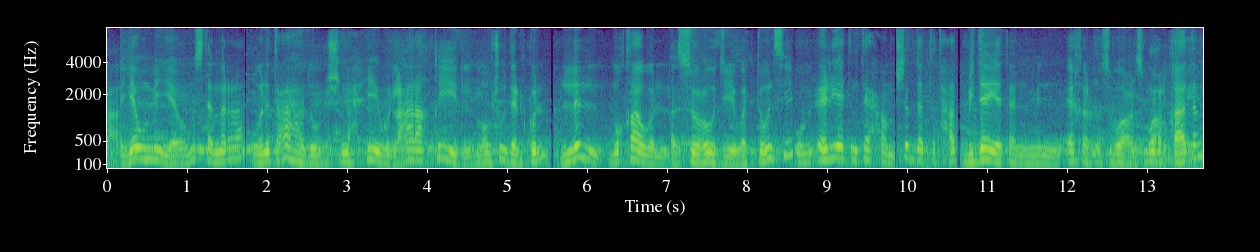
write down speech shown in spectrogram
متابعه يومية ومستمرة ونتعهدوا باش نحيوا العراقيل الموجودة الكل للمقاول السعودي والتونسي والآليات نتاعهم تبدأ تتحط بداية من آخر الأسبوع الأسبوع القادم.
